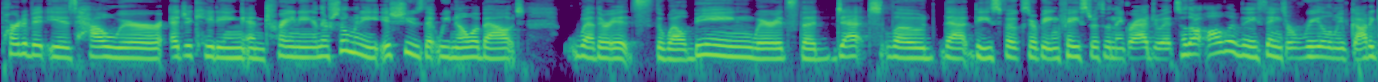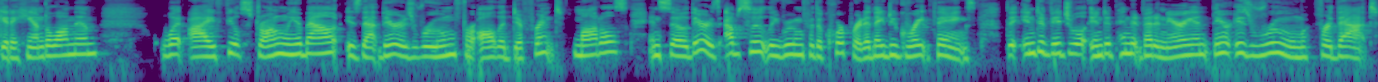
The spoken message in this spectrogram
part of it is how we're educating and training. And there's so many issues that we know about, whether it's the well being, where it's the debt load that these folks are being faced with when they graduate. So all of these things are real and we've got to get a handle on them. What I feel strongly about is that there is room for all the different models. And so there is absolutely room for the corporate, and they do great things. The individual independent veterinarian, there is room for that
